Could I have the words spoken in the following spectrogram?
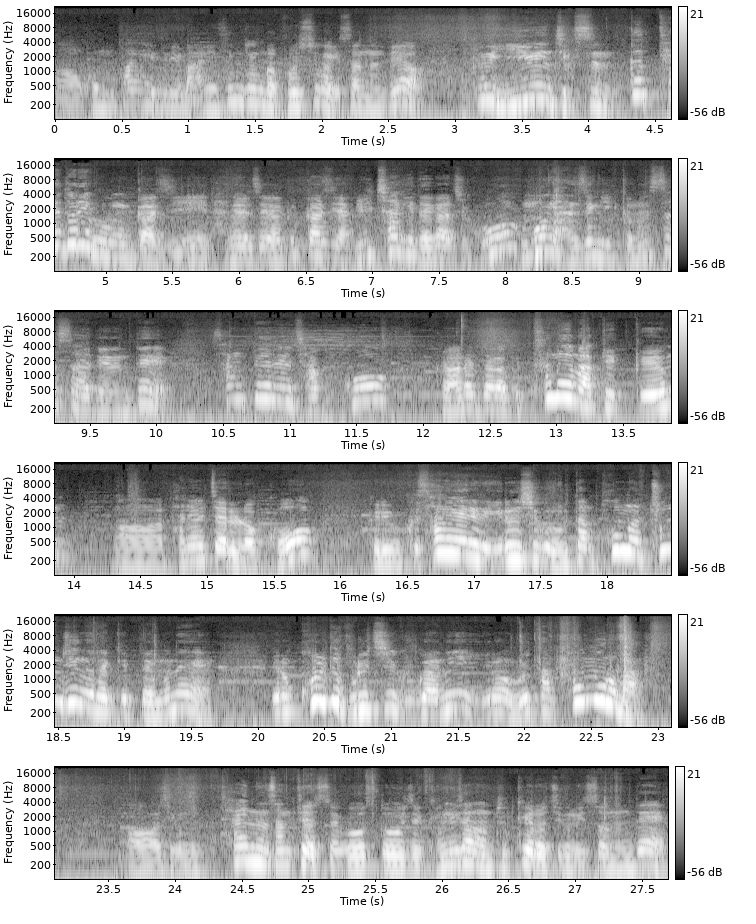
어, 곰팡이들이 많이 생긴 걸 볼 수가 있었는데요. 그 이유인 즉슨 끝 테두리 부분까지 단열재가 끝까지 밀착이 돼가지고 구멍이 안 생기게끔 했었어야 되는데 상태를 잡고 그 안에다가 그 틈에 맞게끔 어, 단열재를 넣고 그리고 그 사이를 이런 식으로 우레탄 폼을 충진을 했기 때문에 이런 콜드 브릿지 구간이 이런 우레탄 폼으로만 어, 지금 차 있는 상태였어요. 그것도 이제 굉장한 두께로 지금 있었는데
